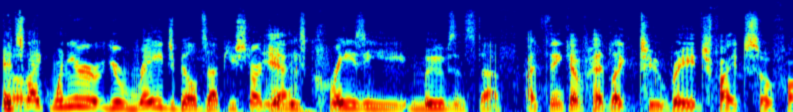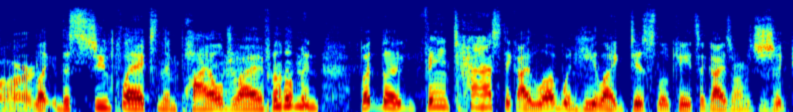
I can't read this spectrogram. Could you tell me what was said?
it's no. like when your your rage builds up, you start Yeah. doing these crazy moves and stuff. I think I've had like two rage fights so far. like the suplex and then pile drive him and but the fantastic I love when he like dislocates a guy's arm just like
